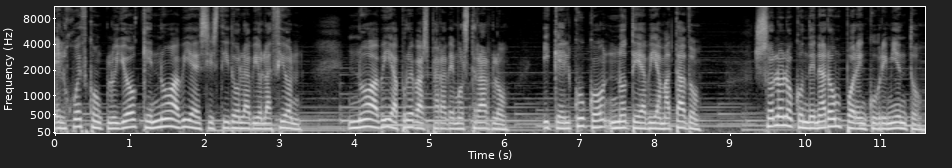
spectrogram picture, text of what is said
El juez concluyó que no había existido la violación, no había pruebas para demostrarlo y que el cuco no te había matado. Solo lo condenaron por encubrimiento.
